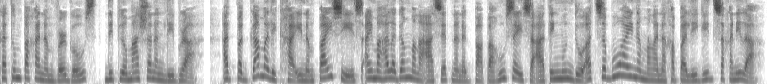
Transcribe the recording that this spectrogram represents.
katumpakan ng Virgos, diplomasya ng Libra, at pagkamalikhain ng Pisces ay mahalagang mga asset na nagpapahusay sa ating mundo at sa buhay ng mga nakapaligid sa kanila.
